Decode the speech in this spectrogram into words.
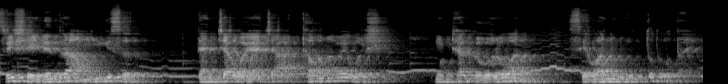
श्री शैलेंद्र आमनगी सर त्यांच्या वयाच्या अठ्ठावन्नाव्या वर्षी मोठ्या गौरवानं सेवानिवृत्त होत आहे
